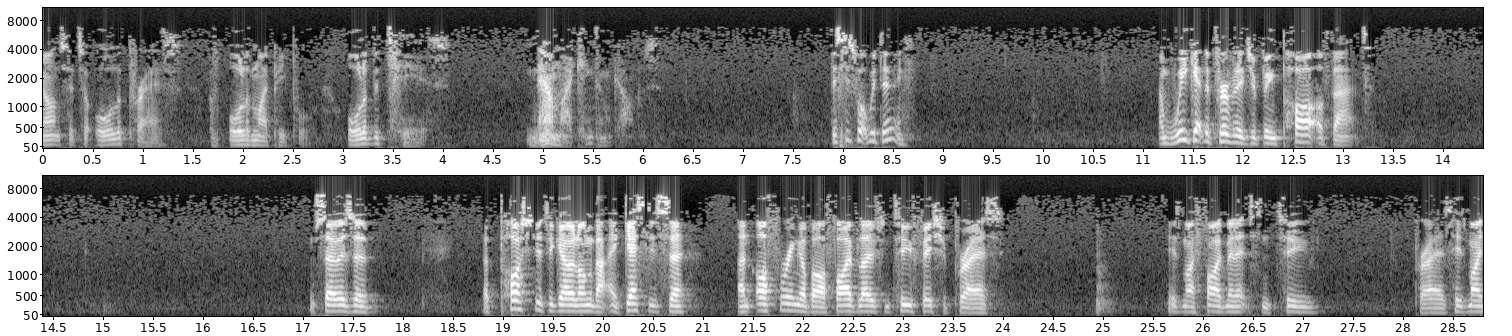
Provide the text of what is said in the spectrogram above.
answer to all the prayers of all of my people, all of the tears, now my kingdom comes. This is what we're doing. And we get the privilege of being part of that. And so, as a, a posture to go along that, I guess it's a, an offering of our five loaves and two fish of prayers. Here's my five minutes and two prayers. Here's my,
